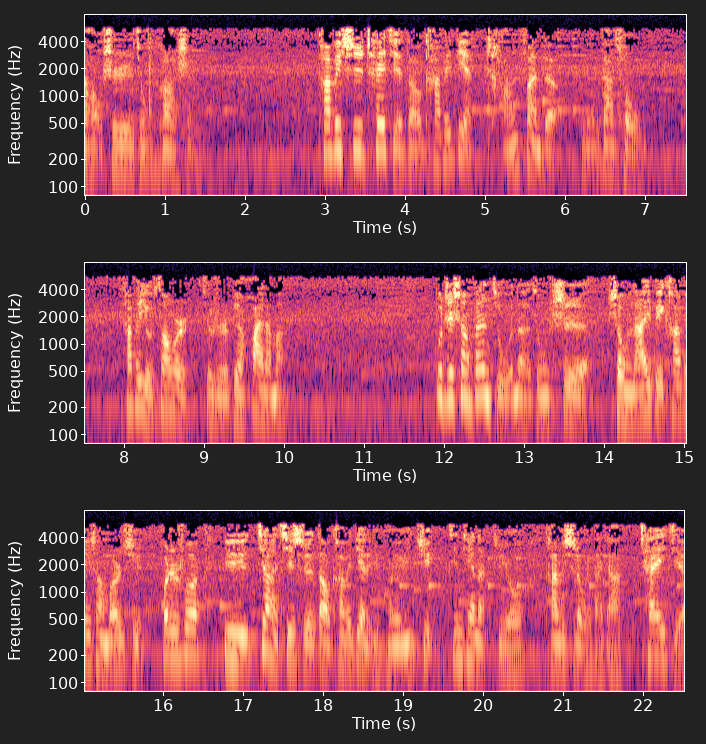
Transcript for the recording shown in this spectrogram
家好，我是九虎何老师。咖啡师拆解到咖啡店常犯的五大错误。咖啡有酸味儿，就是变坏了吗？不知上班族呢，总是手拿一杯咖啡上班去，或者说与假期时到咖啡店里与朋友一聚。今天呢，就由咖啡师为大家拆解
